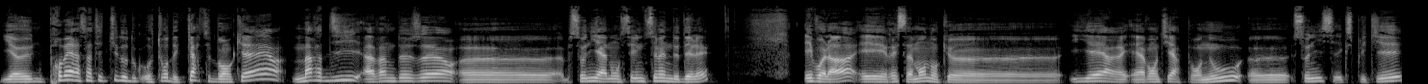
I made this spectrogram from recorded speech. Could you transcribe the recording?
il y a une première incertitude au- autour des cartes bancaires. Mardi à 22 h euh, Sony a annoncé une semaine de délai. Et voilà. Et récemment, donc euh, hier et avant-hier pour nous, euh, Sony s'est expliqué,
